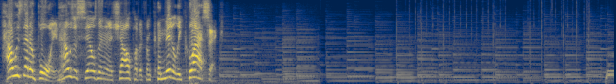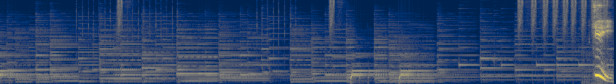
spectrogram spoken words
How is that a boy, and how is a salesman and a child puppet from Knittily Classic? Gee,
